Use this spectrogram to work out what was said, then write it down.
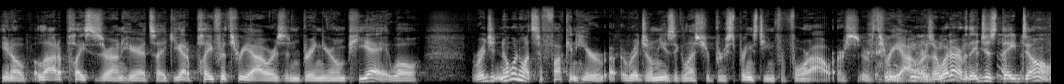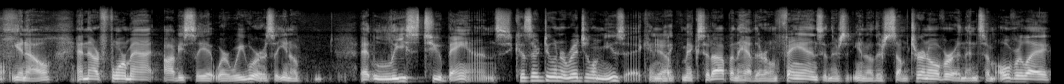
You know, a lot of places around here, it's like you got to play for three hours and bring your own PA. Well, No one wants to fucking hear original music unless you're Bruce Springsteen for four hours or three hours or whatever. They just they don't, you know. And our format, obviously, at where we were, is you know, at least two bands because they're doing original music and Yep. like mix it up, and they have their own fans, and there's you know there's some turnover and then some overlay,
